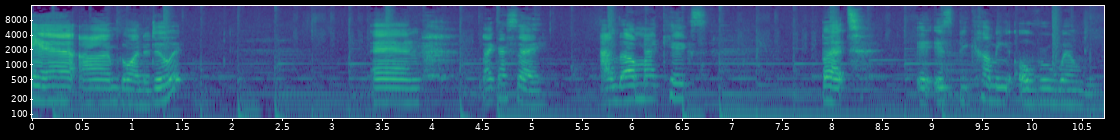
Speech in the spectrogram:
and I'm going to do it and like I say I love my kicks but it is becoming overwhelming.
